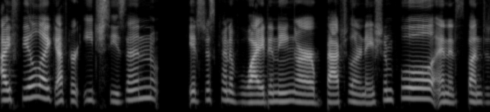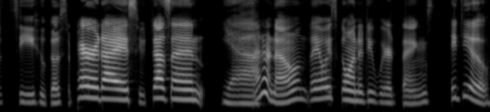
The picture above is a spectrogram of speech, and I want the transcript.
I feel like after each season, it's just kind of widening our Bachelor Nation pool, and it's fun to see who goes to paradise, who doesn't. Yeah. I don't know. They always go on to do weird things. They do.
